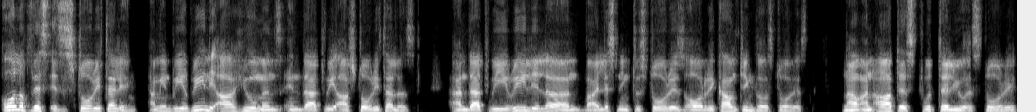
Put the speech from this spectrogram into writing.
all of this is storytelling i mean we really are humans in that we are storytellers and that we really learn by listening to stories or recounting those stories. Now, an artist would tell you a story.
